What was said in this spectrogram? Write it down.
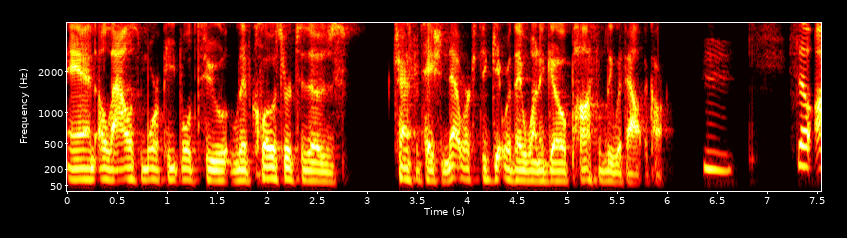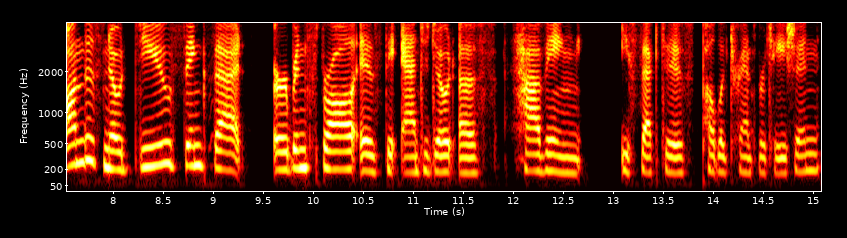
and allows more people to live closer to those transportation networks to get where they want to go, possibly without the car. Mm. So, on this note, do you think that urban sprawl is the antidote of having effective public transportation?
